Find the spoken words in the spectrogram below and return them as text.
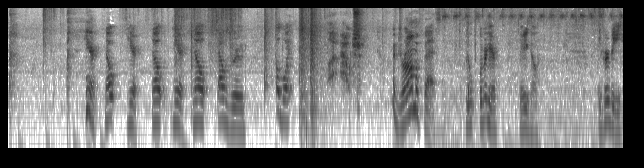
Here. Nope. Here. No. Here. No. That was rude. Oh boy. Uh, ouch. What a drama fest. Nope. Over here. There you go. B for B.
